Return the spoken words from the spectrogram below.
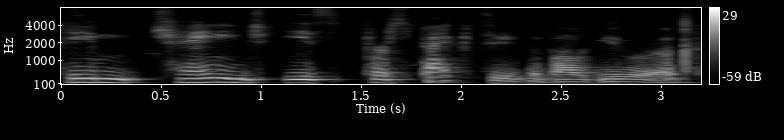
him change his perspective about Europe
